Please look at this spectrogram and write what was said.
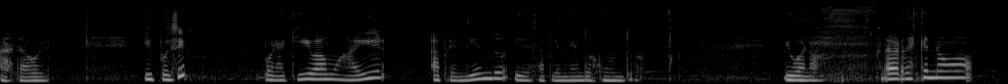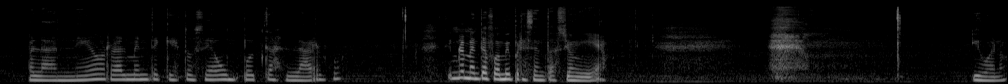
hasta hoy. Y pues sí, por aquí vamos a ir aprendiendo y desaprendiendo juntos. Y bueno, la verdad es que no planeo realmente que esto sea un podcast largo. Simplemente fue mi presentación y ya. Y bueno,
